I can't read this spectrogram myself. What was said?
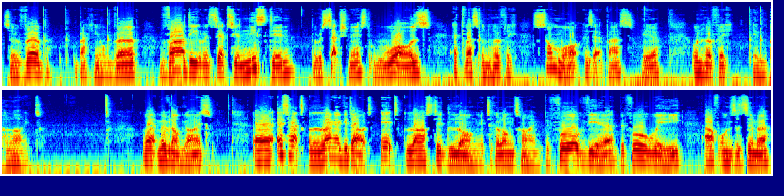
so verb, backing on verb, war die Rezeptionistin, the receptionist, was etwas unhöflich. Somewhat is etwas here. Unhöflich, impolite. Right, moving on, guys. Uh, es hat lange gedauert. It lasted long. It took a long time. Before wir, before we, auf unser Zimmer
